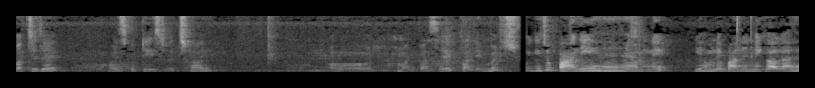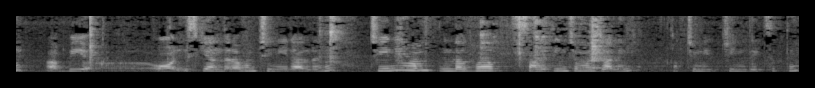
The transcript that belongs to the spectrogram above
पच जाए और इसका टेस्ट अच्छा आए। और हमारे पास है काली मिर्च। क्योंकि जो पानी है, है हमने ये हमने पानी निकाला है। अभी और इसके अंदर अब हम चीनी डाल रहे हैं। चीनी हम लगभग साढ़े तीन चम्मच डालेंगे। आप चीनी चीनी देख सकते हैं।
